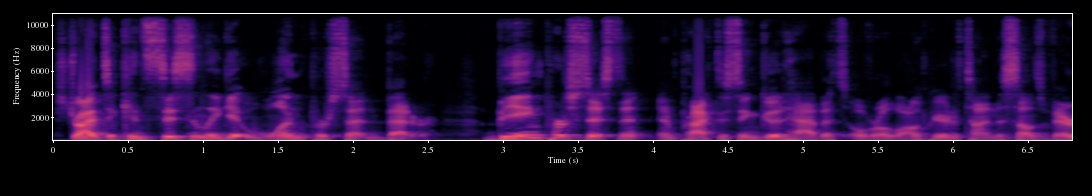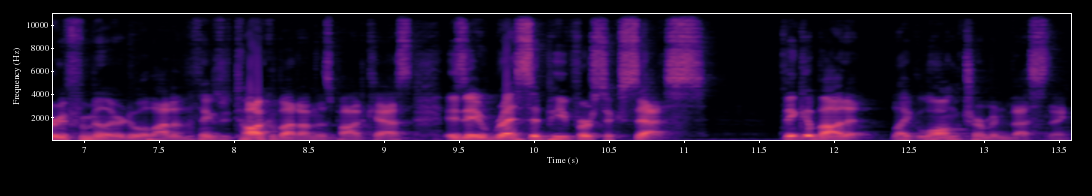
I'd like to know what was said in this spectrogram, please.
Strive to consistently get 1% better. Being persistent and practicing good habits over a long period of time, this sounds very familiar to a lot of the things we talk about on this podcast, is a recipe for success. Think about it like long term investing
